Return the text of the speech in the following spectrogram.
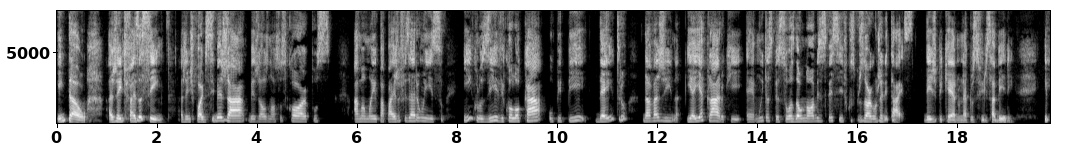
Então, a gente faz assim: a gente pode se beijar, beijar os nossos corpos. A mamãe e o papai já fizeram isso. Inclusive, colocar o pipi dentro da vagina. E aí é claro que é, muitas pessoas dão nomes específicos para os órgãos genitais, desde pequeno, né, para os filhos saberem. E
